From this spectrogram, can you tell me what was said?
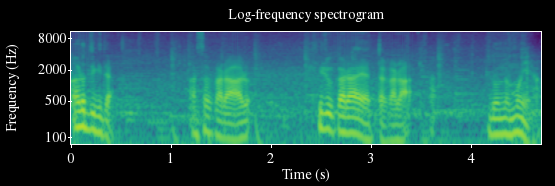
洗ってきた。朝からある昼からやったからどんなもんや？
